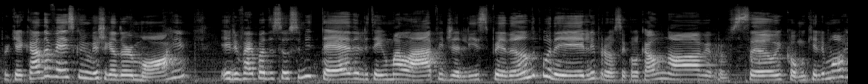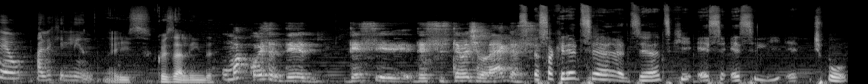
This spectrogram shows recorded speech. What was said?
Porque cada vez que o investigador morre, ele vai para o seu cemitério, ele tem uma lápide ali esperando por ele, para você colocar o nome, a profissão e como que ele morreu. Olha que lindo. É isso, coisa linda. Uma coisa de, desse, desse sistema de Legacy. Eu só queria dizer, dizer antes que esse, esse eh, tipo,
